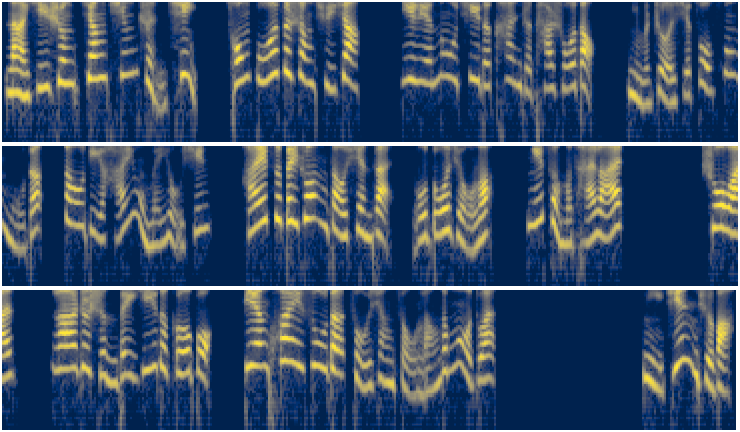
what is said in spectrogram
那医生将听诊器从脖子上取下，一脸怒气的看着他说道：“你们这些做父母的，到底还有没有心？孩子被撞到现在都多久了？你怎么才来？”说完。拉着沈贝依的胳膊，便快速的走向走廊的末端。你进去吧，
